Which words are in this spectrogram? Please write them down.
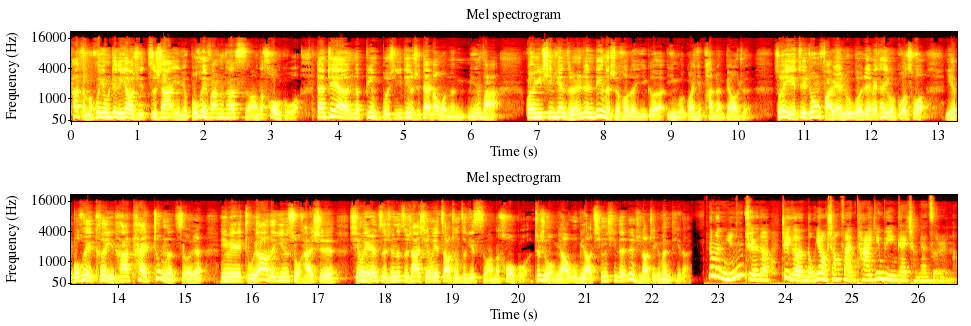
他怎么会用这个药去自杀？也就不会发生他死亡的后果。但这样呢，并不是一定是代表我们民法。关于侵权责任认定的时候的一个因果关系判断标准，所以最终法院如果认为他有过错，也不会苛以他太重的责任，因为主要的因素还是行为人自身的自杀行为造成自己死亡的后果，这是我们要务必要清晰的认识到这个问题的。那么您觉得这个农药商贩他应不应该承担责任呢？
